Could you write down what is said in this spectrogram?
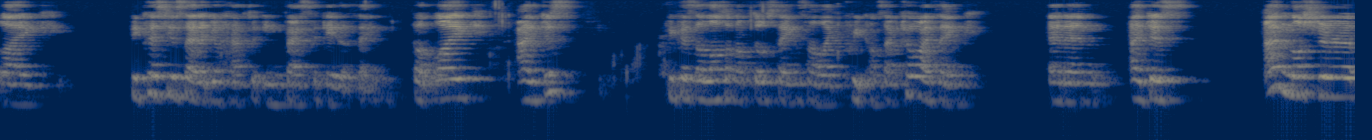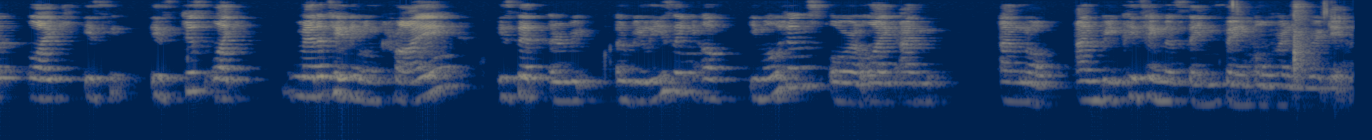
like because you said that you have to investigate a thing. But like I just because a lot of those things are like pre-conceptual I think. And then I just I'm not sure like it's it's just like meditating and crying, is that a, re- a releasing of emotions or like I'm, I don't know, I'm repeating the same thing over and over again.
